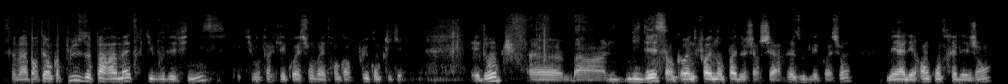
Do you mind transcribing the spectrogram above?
ça va apporter encore plus de paramètres qui vous définissent et qui vont faire que l'équation va être encore plus compliquée. Et donc, euh, ben, l'idée, c'est encore une fois non pas de chercher à résoudre l'équation, mais à aller rencontrer des gens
